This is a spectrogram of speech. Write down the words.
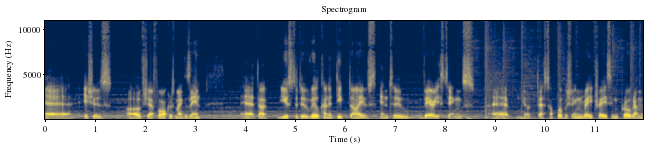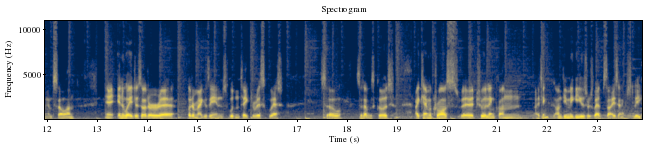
uh, issues of Jeff Walker's magazine. Uh, that used to do real kind of deep dives into various things you know, desktop publishing, ray tracing, programming, and so on. Uh, in a way, that other uh, other magazines wouldn't take the risk with. So, so that was good. I came across uh, through a link on, I think, on the Amiga users website actually,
